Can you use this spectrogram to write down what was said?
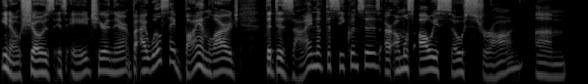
you know shows its age here and there. But i will say by and large the design of the sequences are almost always so strong um,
